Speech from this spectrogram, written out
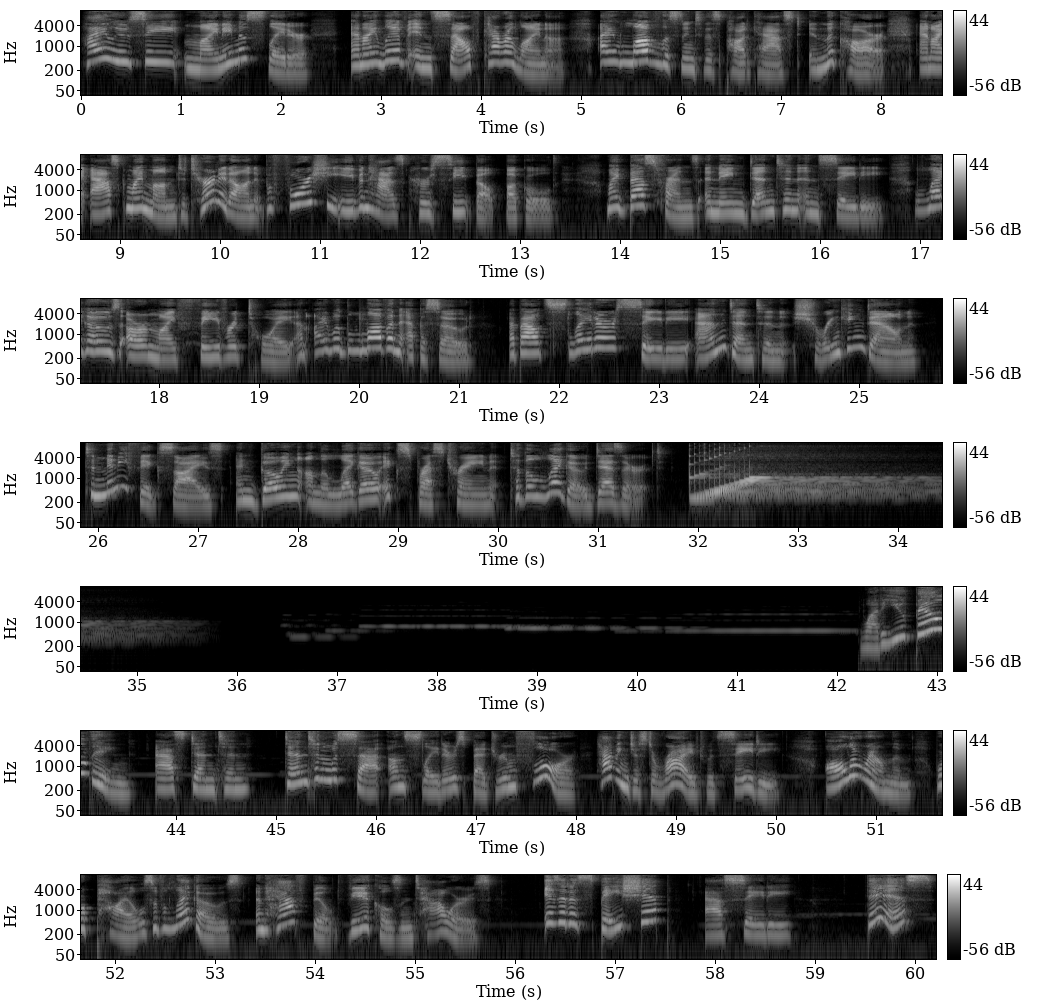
Hi, Lucy. My name is Slater and I live in South Carolina. I love listening to this podcast in the car, and I ask my mom to turn it on before she even has her seatbelt buckled. My best friends are named Denton and Sadie. Legos are my favorite toy, and I would love an episode about Slater, Sadie, and Denton shrinking down to minifig size and going on the Lego Express train to the Lego Desert. What are you building? asked Denton. Denton was sat on Slater's bedroom floor, having just arrived with Sadie. All around them were piles of Legos and half built vehicles and towers. Is it a spaceship? asked Sadie. This,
